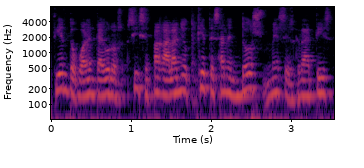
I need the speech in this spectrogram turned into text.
140 euros si se paga al año que te salen dos meses gratis.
